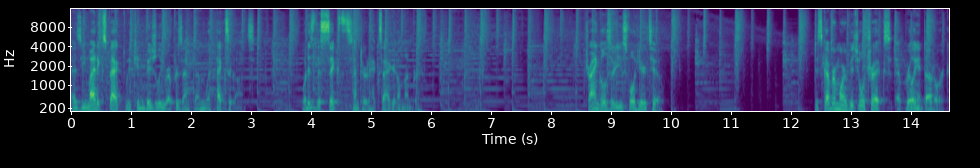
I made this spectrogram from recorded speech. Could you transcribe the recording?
As you might expect, we can visually represent them with hexagons. What is the sixth centered hexagonal number? Triangles are useful here too. Discover more visual tricks at Brilliant.org.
